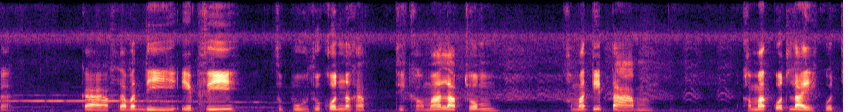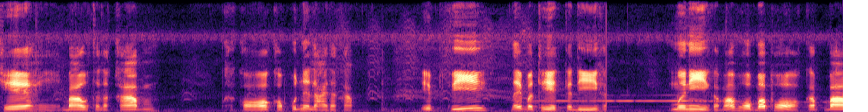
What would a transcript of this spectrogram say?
กะกาบสวัสดีเอฟซีสุปู่ทุกคนนะครับ ที่เข้ามารับชม เข้ามาติดตาม เข้ามากดไลค์กดแชร์ให้เบาสารคามขอขอบคุณในหลายนะครับเอฟซีในประเทศก็ดีครับเมื่อนี้กับมาพบมาพอกับเบา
